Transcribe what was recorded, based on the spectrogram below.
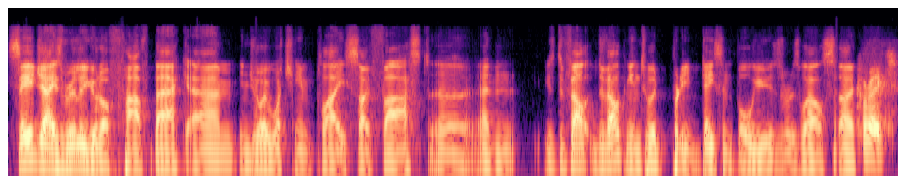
Is really good off half back. Um, enjoy watching him play so fast, uh, and he's develop, developing into a pretty decent ball user as well. So correct,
